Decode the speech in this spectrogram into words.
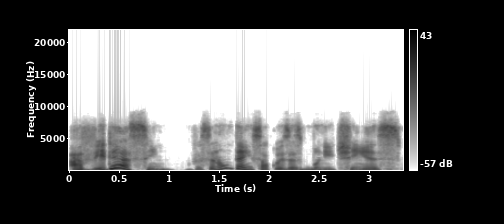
a vida é assim. Você não tem só coisas bonitinhas,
